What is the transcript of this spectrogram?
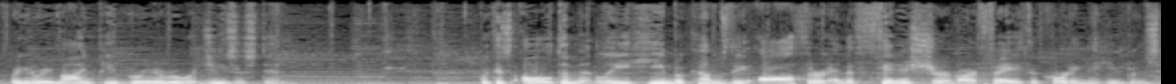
we're going to remind people, remember what Jesus did. Because ultimately, he becomes the author and the finisher of our faith, according to Hebrews.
